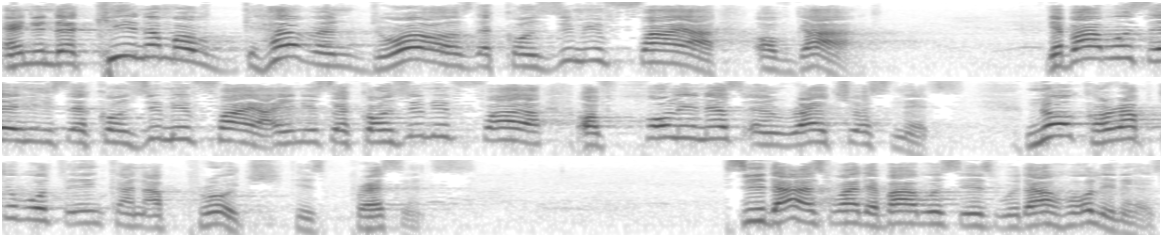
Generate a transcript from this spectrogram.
And in the kingdom of heaven dwells the consuming fire of God. The Bible says he's a consuming fire, and it's a consuming fire of holiness and righteousness. No corruptible thing can approach his presence. See, that is why the Bible says, without holiness,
